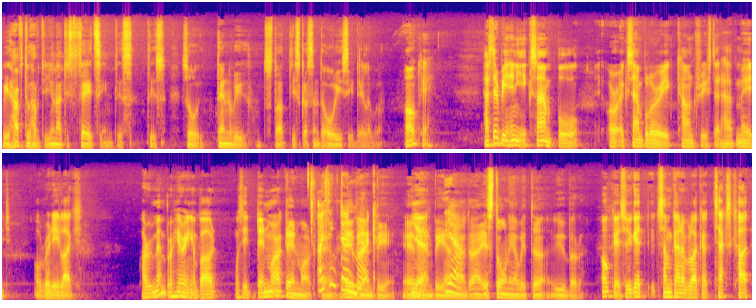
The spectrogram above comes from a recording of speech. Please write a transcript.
we have to have the united states in this this so then we start discussing the OECD level. Okay. Has there been any example or exemplary countries that have made already like I remember hearing about was it Denmark? Denmark. I uh, think Denmark. Airbnb, Yeah. Airbnb and, Yeah. and, uh, Estonia with uh, Uber. Okay, so you get some kind of like a tax cut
